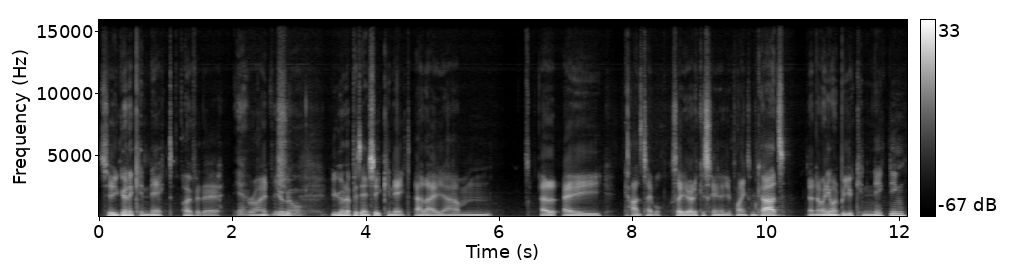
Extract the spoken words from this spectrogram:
So you're going to connect over there, Yeah, right? You're- sure. you're going to potentially connect at a um, at a cards table. So you're at a casino, you're playing some cards, don't know anyone, but you're connecting.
